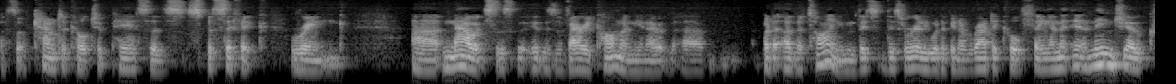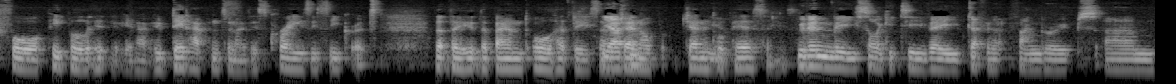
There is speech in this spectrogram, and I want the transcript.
a sort of counterculture Piercer's specific ring. Uh, now it's it's very common, you know. Uh, but at the time, this this really would have been a radical thing and an in joke for people, you know, who did happen to know this crazy secret that the the band all had these uh, yeah, genital, genital yeah. piercings. Within the Psychic TV, definite fan groups. Um,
